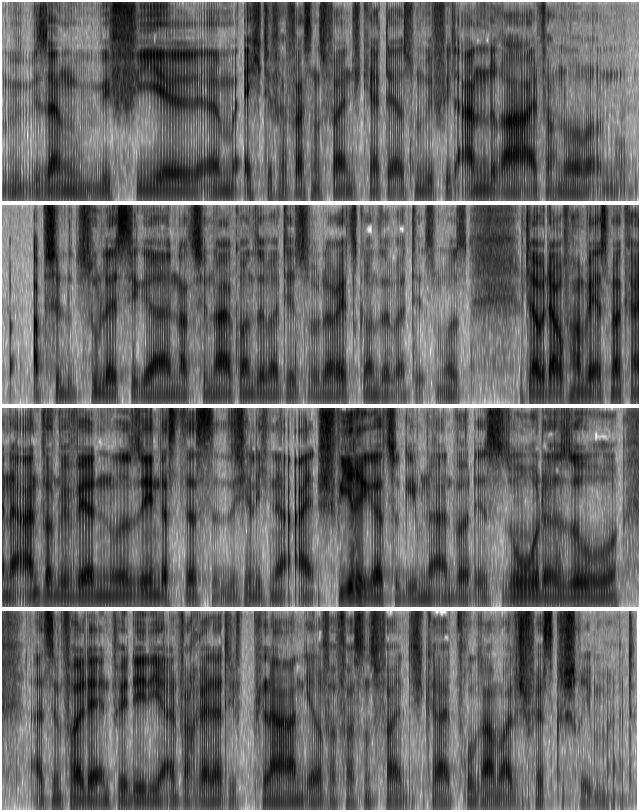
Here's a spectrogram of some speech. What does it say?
wir sagen, wie viel ähm, echte Verfassungsfeindlichkeit da ist und wie viel anderer einfach nur absolut zulässiger Nationalkonservatismus oder Rechtskonservatismus. Ich glaube, darauf haben wir erstmal keine Antwort. Wir werden nur sehen, dass das sicherlich eine schwieriger zu gebende Antwort ist, so oder so, als im Fall der NPD, die einfach relativ plan ihre Verfassungsfeindlichkeit programmatisch festgeschrieben geschrieben hat.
